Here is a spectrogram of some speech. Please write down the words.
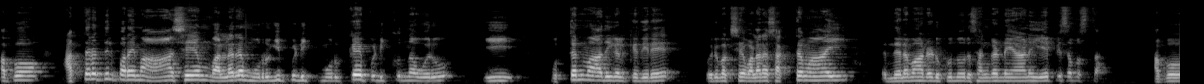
അപ്പോൾ അത്തരത്തിൽ പറയുമ്പോൾ ആശയം വളരെ മുറുകി പിടി മുറുക്കെ പിടിക്കുന്ന ഒരു ഈ പുത്തൻവാദികൾക്കെതിരെ ഒരുപക്ഷെ വളരെ ശക്തമായി നിലപാടെടുക്കുന്ന ഒരു സംഘടനയാണ് എ പി സമസ്ത. അപ്പോൾ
